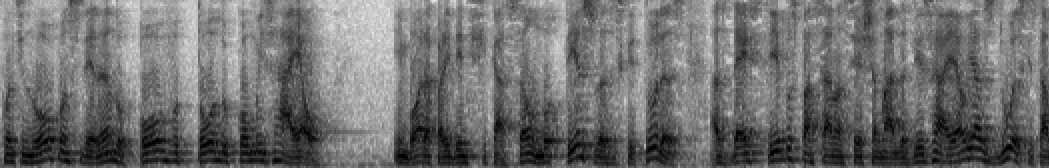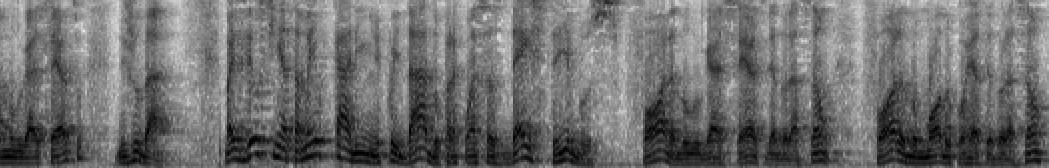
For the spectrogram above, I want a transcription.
continuou considerando o povo todo como Israel Embora para identificação, no texto das Escrituras, as dez tribos passaram a ser chamadas de Israel e as duas que estavam no lugar certo, de Judá. Mas Deus tinha tamanho carinho e cuidado para com essas dez tribos, fora do lugar certo de adoração, fora do modo correto de adoração,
